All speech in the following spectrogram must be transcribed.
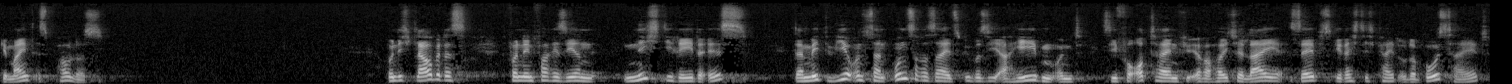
Gemeint ist Paulus. Und ich glaube, dass von den Pharisäern nicht die Rede ist, damit wir uns dann unsererseits über sie erheben und sie verurteilen für ihre Heuchelei, Selbstgerechtigkeit oder Bosheit,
